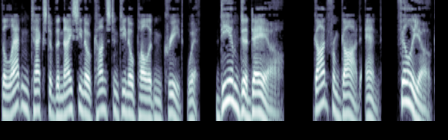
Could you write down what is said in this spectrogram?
the Latin text of the Niceno-Constantinopolitan Creed, with Deum de Deo, God from God, and Filioque,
